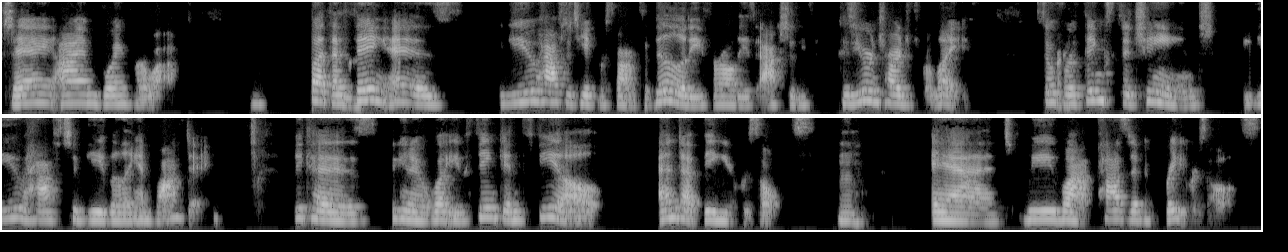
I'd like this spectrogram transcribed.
Today I'm going for a walk. But the thing is, you have to take responsibility for all these actions because you're in charge of your life. So right. for things to change, you have to be willing and wanting because, you know, what you think and feel end up being your results. Mm. And we want positive and great results.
